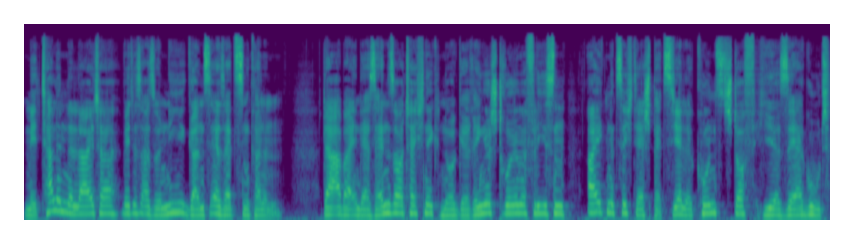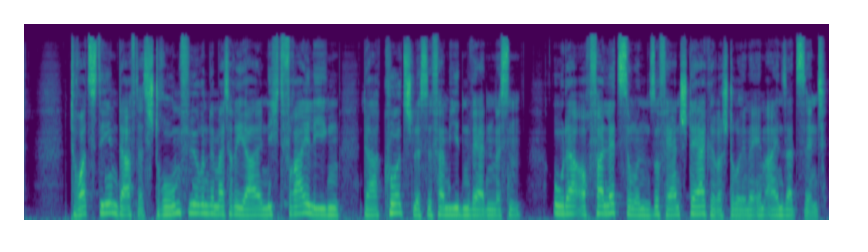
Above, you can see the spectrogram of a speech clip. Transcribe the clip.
Metallene Leiter wird es also nie ganz ersetzen können. Da aber in der Sensortechnik nur geringe Ströme fließen, eignet sich der spezielle Kunststoff hier sehr gut. Trotzdem darf das stromführende Material nicht frei liegen, da Kurzschlüsse vermieden werden müssen oder auch Verletzungen, sofern stärkere Ströme im Einsatz sind.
